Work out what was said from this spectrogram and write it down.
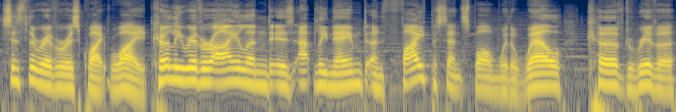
since the river is quite wide. Curly River Island is aptly named and 5% spawn with a well, curved river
